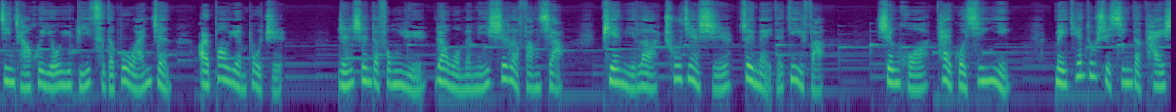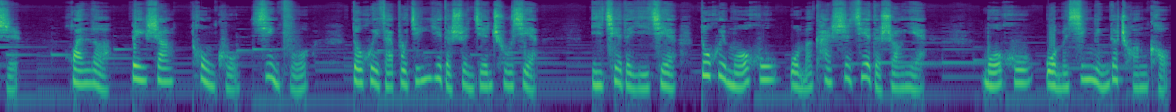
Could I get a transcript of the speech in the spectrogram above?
经常会由于彼此的不完整而抱怨不止。人生的风雨让我们迷失了方向，偏离了初见时最美的地方。生活太过新颖，每天都是新的开始，欢乐、悲伤、痛苦、幸福，都会在不经意的瞬间出现。一切的一切都会模糊我们看世界的双眼，模糊我们心灵的窗口，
